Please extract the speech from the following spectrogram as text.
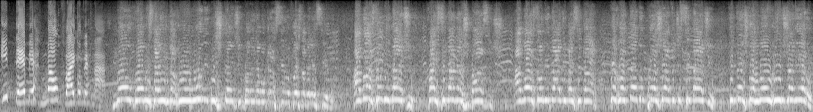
E Temer não vai governar. Não vamos sair da rua um único instante enquanto a democracia não for estabelecida. A nossa unidade vai se dar nas bases. A nossa unidade vai se dar derrotando um projeto de cidade que transformou o Rio de Janeiro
